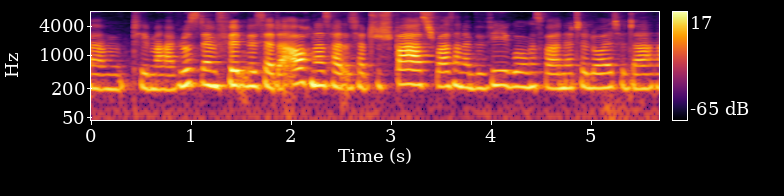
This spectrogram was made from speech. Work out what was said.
ähm, Thema Lustempfinden ist ja da auch. Ne? Heißt, ich hatte Spaß, Spaß an der Bewegung, es waren nette Leute da.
